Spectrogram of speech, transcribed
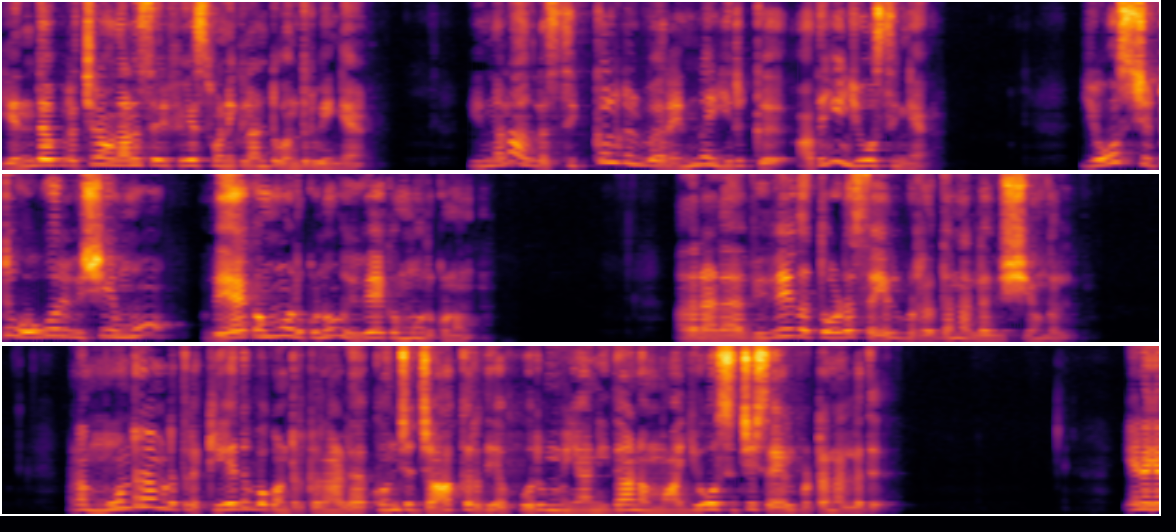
எந்த பிரச்சனை வந்தாலும் சரி ஃபேஸ் பண்ணிக்கலான்ட்டு வந்துடுவீங்க இருந்தாலும் அதில் சிக்கல்கள் வேறு என்ன இருக்குது அதையும் யோசிங்க. யோசிச்சுட்டு ஒவ்வொரு விஷயமும் வேகமும் இருக்கணும் விவேகமும் இருக்கணும். அதனால் விவேகத்தோடு செயல்படுறது தான் நல்ல விஷயங்கள். ஆனால் மூன்றாம் இடத்துல கேது பகவான் இருக்கிறனால கொஞ்சம் ஜாக்கிரதையாக பொறுமையாக நிதானமாக யோசித்து செயல்பட்டால் நல்லது. ஏன்னா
